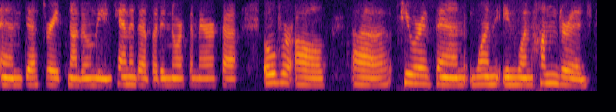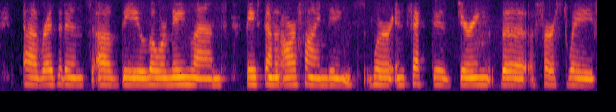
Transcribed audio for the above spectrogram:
and death rates not only in Canada but in North America. Overall, uh, fewer than one in 100 uh, residents of the lower mainland, based on our findings, were infected during the first wave.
